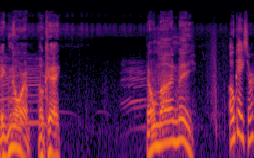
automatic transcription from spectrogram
ignore him, okay? Don't mind me. Okay, sir.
